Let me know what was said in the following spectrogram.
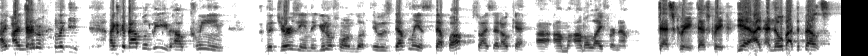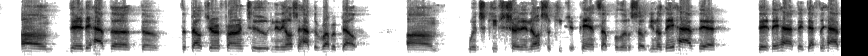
I i literally i could not believe how clean the jersey and the uniform looked. It was definitely a step up. So i said okay uh, i'm i'm a lifer now That's great. That's great. Yeah, I, I know about the belts. Um, they they have the the the belt you're referring to, and then they also have the rubber belt, um, which keeps your shirt and also keeps your pants up a little. So you know they have their they they have they definitely have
